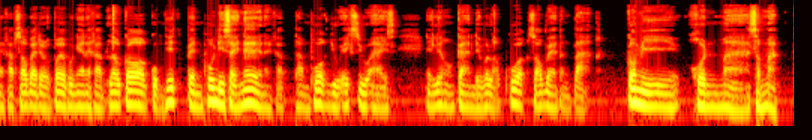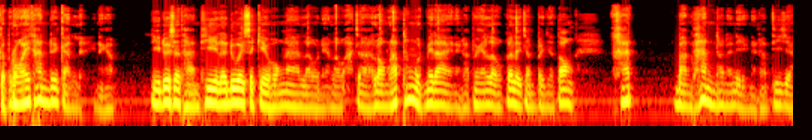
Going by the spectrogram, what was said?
นะครับ software developer พวกนี้นะครับ แล้วก็กลุ่มที่เป็นพวกดีไซเนอร์นะครับทำพวก UX UI ในเรื่องของการ develop พวกซอฟต์แวร์ต่างๆ ก็มีคนมาสมัครกับร้อยท่านด้วยกันเลยนะครับนี่ด้วยสถานที่และด้วยสเกลของงานเราเนี่ยเราอาจจะรองรับทั้งหมดไม่ได้นะครับ เพราะงั้นเราก็เลยจำเป็นจะต้องคัดบางท่านเท่านั้นเองนะครับ ที่จะ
